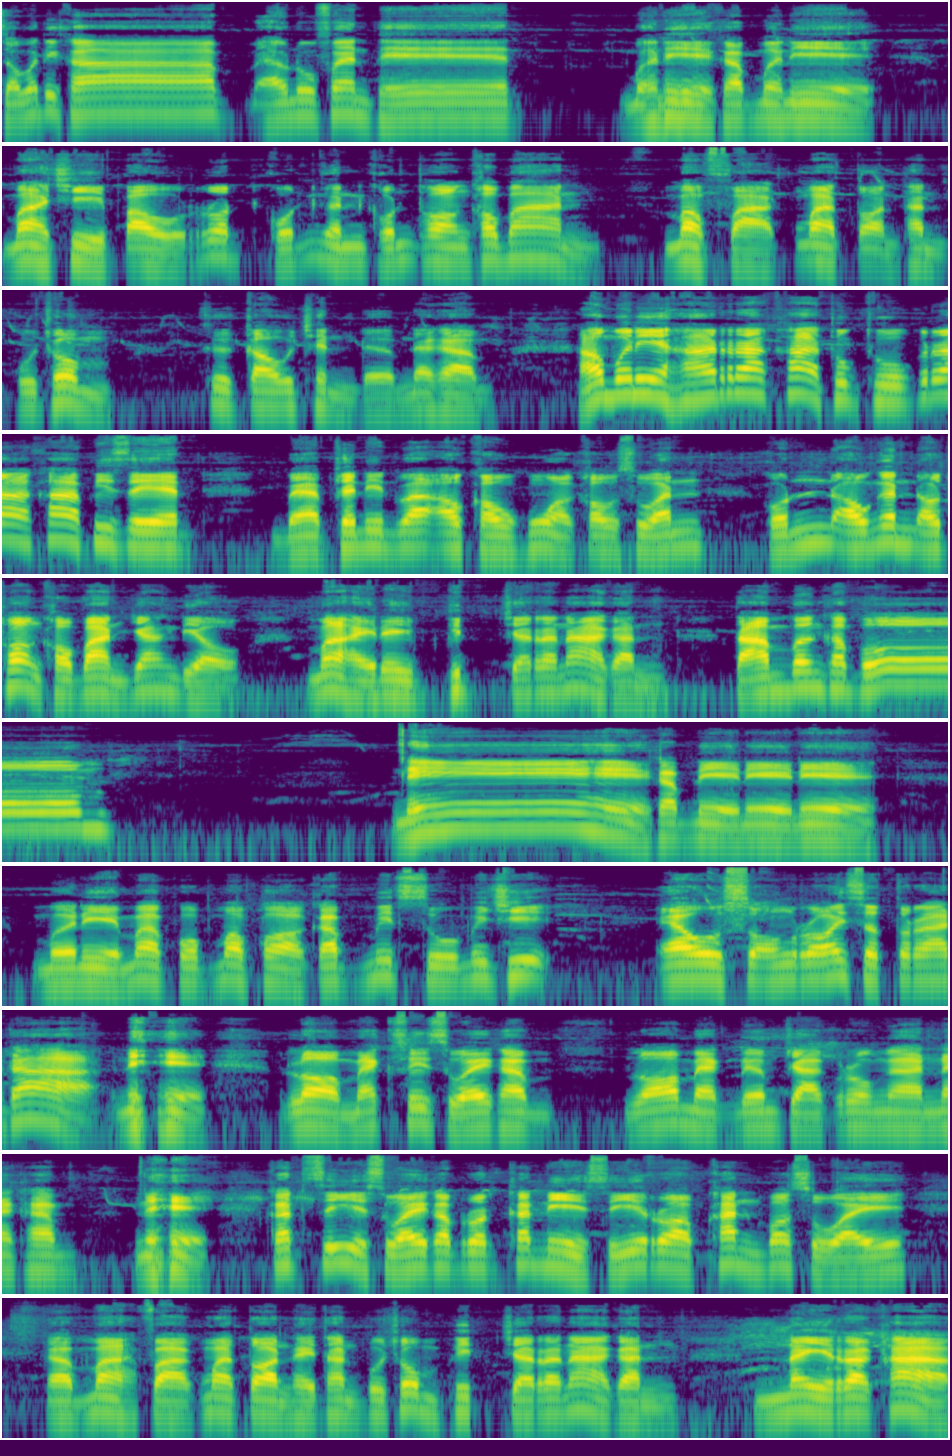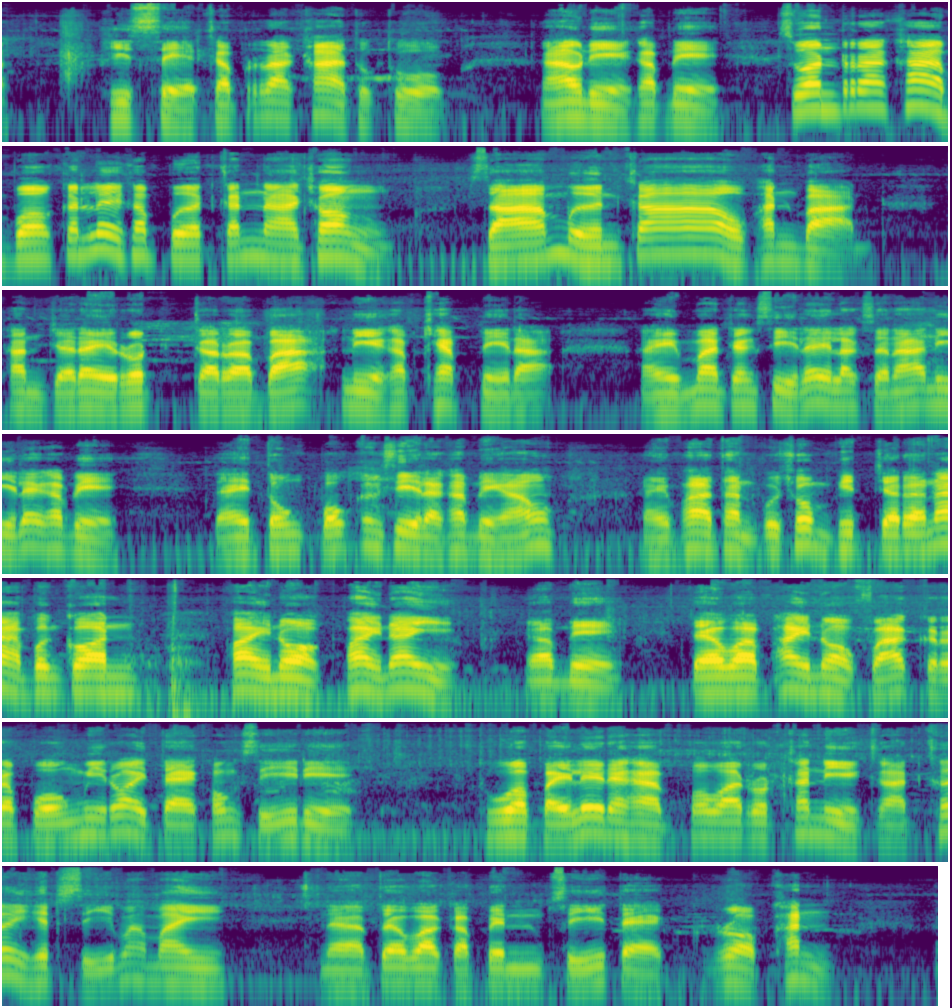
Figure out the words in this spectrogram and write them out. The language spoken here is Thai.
สวัสดีครับแอลนูแฟนเพจเมื่อนี้ครับเมื่อนี้มาชี้เป่ารถขนเงินขนทองเข้าบ้าน มาฝากมาตอนท่านผู้ชม คือเก่าเช่นเดิมนะครับ เอาเมื่อนี้หาราคาถูกๆราคาพิเศษ แบบชนิดว่าเอาเข้าหัวเข้าสวน ขนเอาเงินเอาทองเข้าบ้านอย่างเดียว มาให้ได้พิจารณากัน ตามเบิ้งครับผมนี่ครับนี่นี่นี่ เมื่อนี้มาพบมาพอกับมิตซูมิชิ L 2 0 0 Strada นี่ล้อแม็กสวยๆครับล้อแม็กเดิมจากโรงงานนะครับนี่คัดซี่สวยครับรถคันนี้สีรอบคันบ่สวยครับมาฝากมาตอนให้ท่านผู้ชมพิจารณากัน ในราคาพิเศษครับราคาถูกๆ เอานี่ครับนี่ ส่วนราคาบอกกันเลยครับเปิดกันหนาช่อง 39,000 บาท ท่านจะได้รถกระบะนี่ครับแคปนี่ละให้มาจังสี่เลยลักษณะนี่เลยครับนี่แต่ตรงปกจังสี่แหละครับนี่เอาให้พาท่านผู้ชมพิจารณาเบื้องก่อนภายนอกภายในครับนี่แต่ว่าภายนอกฝากระโปรงมีรอยแตกของสีนี่ ทั่วไปเลยนะครับ เพราะว่ารถคันนี้ขาดเคยเฮ็ดสีมาใหม่นะครับแต่ว่ากับเป็นสีแตกรอบคัน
